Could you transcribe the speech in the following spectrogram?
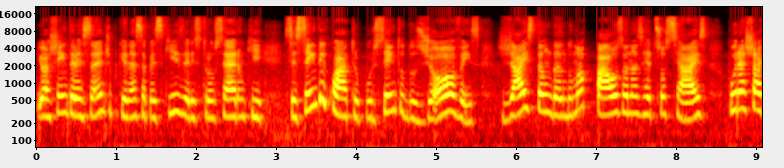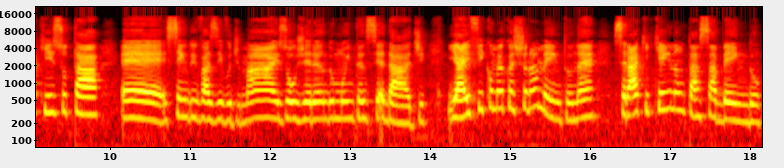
Eu achei interessante porque nessa pesquisa eles trouxeram que 64% dos jovens já estão dando uma pausa nas redes sociais por achar que isso está é, sendo invasivo demais ou gerando muita ansiedade. E aí fica o meu questionamento, né? Será que quem não está sabendo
